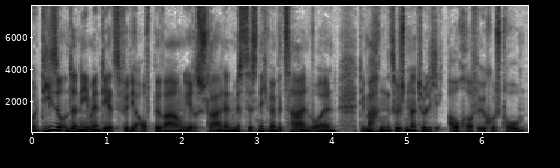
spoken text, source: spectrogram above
Und diese Unternehmen, die jetzt für die Aufbewahrung ihres strahlenden Mistes nicht mehr bezahlen wollen, die machen inzwischen natürlich auch auf Ökostrom,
